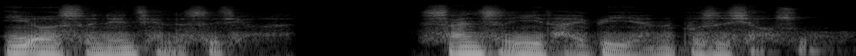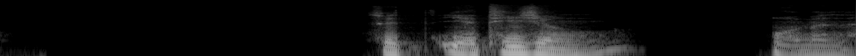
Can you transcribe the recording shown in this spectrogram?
一二十年前的事情啊，三十亿台币啊，那不是小数目。所以也提醒我们呢，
